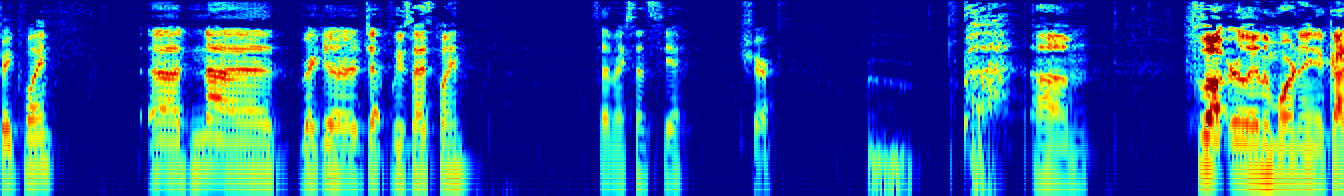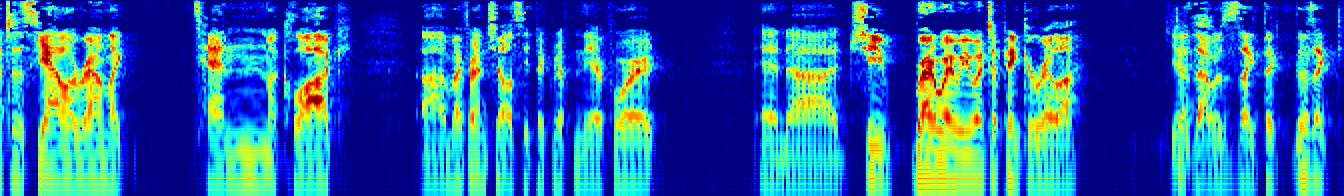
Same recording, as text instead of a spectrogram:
Big plane? Uh, not a regular JetBlue size plane. Does that make sense to you? Sure. Um, flew out early in the morning. I got to Seattle around like 10 o'clock. Uh, my friend Chelsea picked me up from the airport. And, uh, she, right away we went to Pink Gorilla. Because Yes. that was like the, it was like,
